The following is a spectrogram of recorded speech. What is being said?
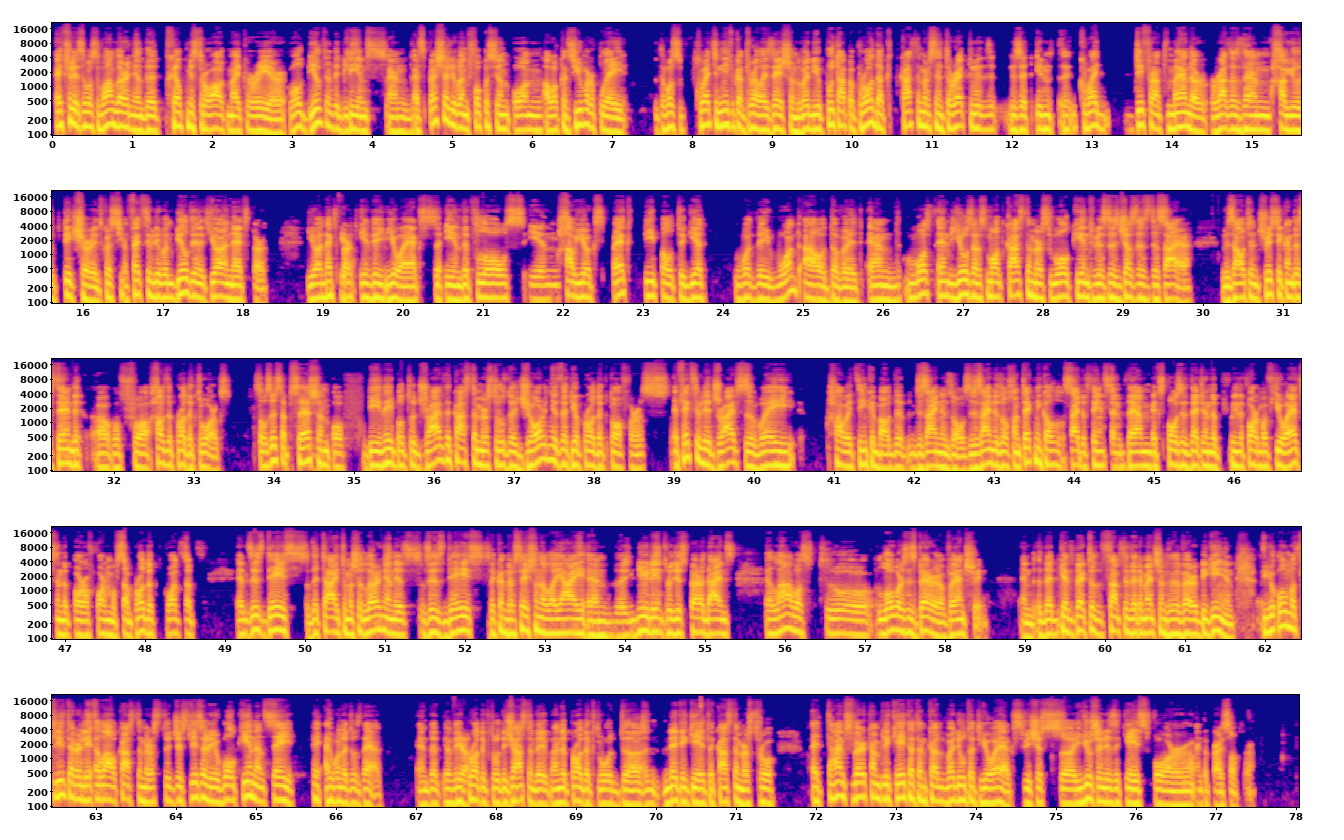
Actually, there was one learning that helped me throughout my career while building the Glympse and especially when focusing on our consumer play. There was quite significant realization when you put up a product, customers interact with, with it in a quite different manner rather than how you picture it. Because effectively, when building it, you're an expert. You're an expert yeah. in the UX, in the flows, in how you expect people to get what they want out of it. And most end users, most customers walk in with this, just this desire without intrinsic understanding of how the product works. So this obsession of being able to drive the customers through the journey that your product offers effectively drives the way how I think about the designing those. Designing those on technical side of things and then exposes that in the, in the form of UX and the form of some product concepts. And these days, the tie to machine learning is these days, the conversational AI and the newly introduced paradigms allow us to lower this barrier of entry. And that gets back to something that I mentioned in the very beginning. You almost literally allow customers to just literally walk in and say, Hey, I want to do that. And the, and the yeah. product would adjust and the, and the product would uh, navigate the customers through at times very complicated and convoluted UX, which is uh, usually the case for enterprise software.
